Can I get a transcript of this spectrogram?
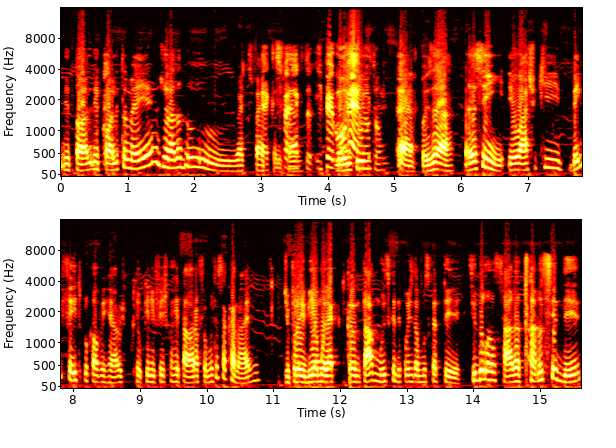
Nicole, Nicole também é jurada do X Factor. X sabe? Factor. E pegou o Hamilton. É, pois é. Mas assim, eu acho que bem feito pro Calvin Harris, porque o que ele fez com a Rita Ora foi muita sacanagem. De proibir a mulher cantar a música depois da música ter sido lançada, tá no CD.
